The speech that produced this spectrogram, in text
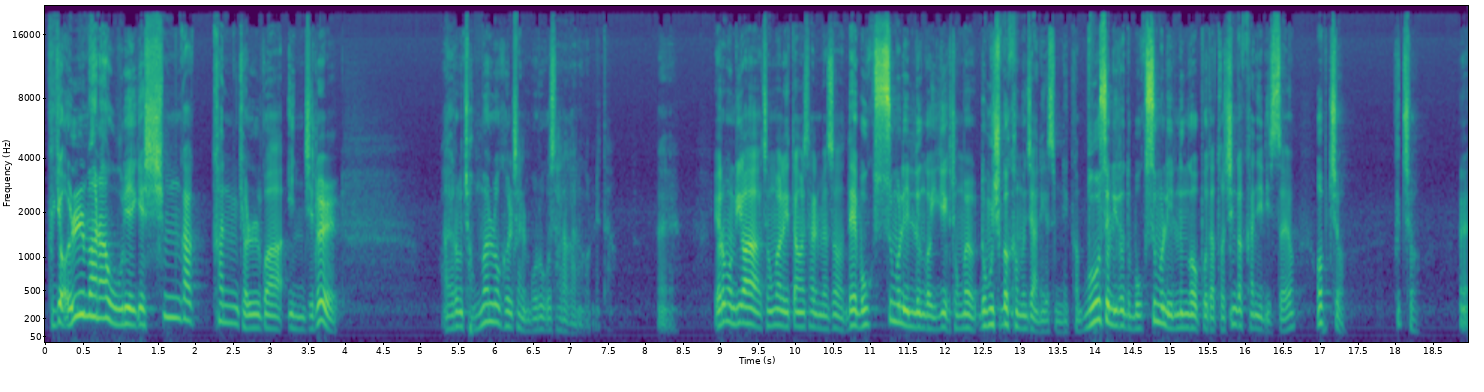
그게 얼마나 우리에게 심각한 결과인지를 아, 여러분 정말로 그걸 잘 모르고 살아가는 겁니다. 네. 여러분 우리가 정말 이 땅을 살면서 내 목숨을 잃는 거 이게 정말 너무 심각한 문제 아니겠습니까? 무엇을 잃어도 목숨을 잃는 것보다 더 심각한 일이 있어요? 없죠. 그렇죠? 네.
